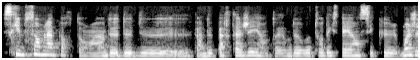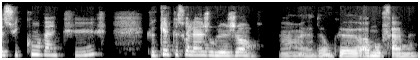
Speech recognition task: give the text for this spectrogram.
Ce qui me semble important hein, de, partager en termes de retour d'expérience, c'est que moi, je suis convaincue que quel que soit l'âge ou le genre, hein, donc euh, homme ou femme,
